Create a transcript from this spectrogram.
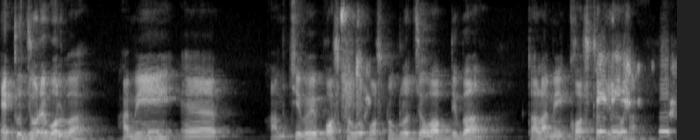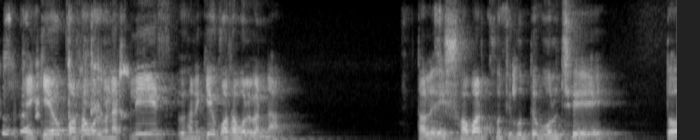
একটু জোরে বলবা। আমি আহ, আমি যেভাবে প্রশ্নগুলো প্রশ্নগুলোর জবাব দিবা। তাহলে আমি কষ্ট দেব না। কেউ কথা বলবেন না প্লিজ ওখানে কেউ কথা বলবেন না। তাহলে এই সবার ক্ষতি করতে বলছে তো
